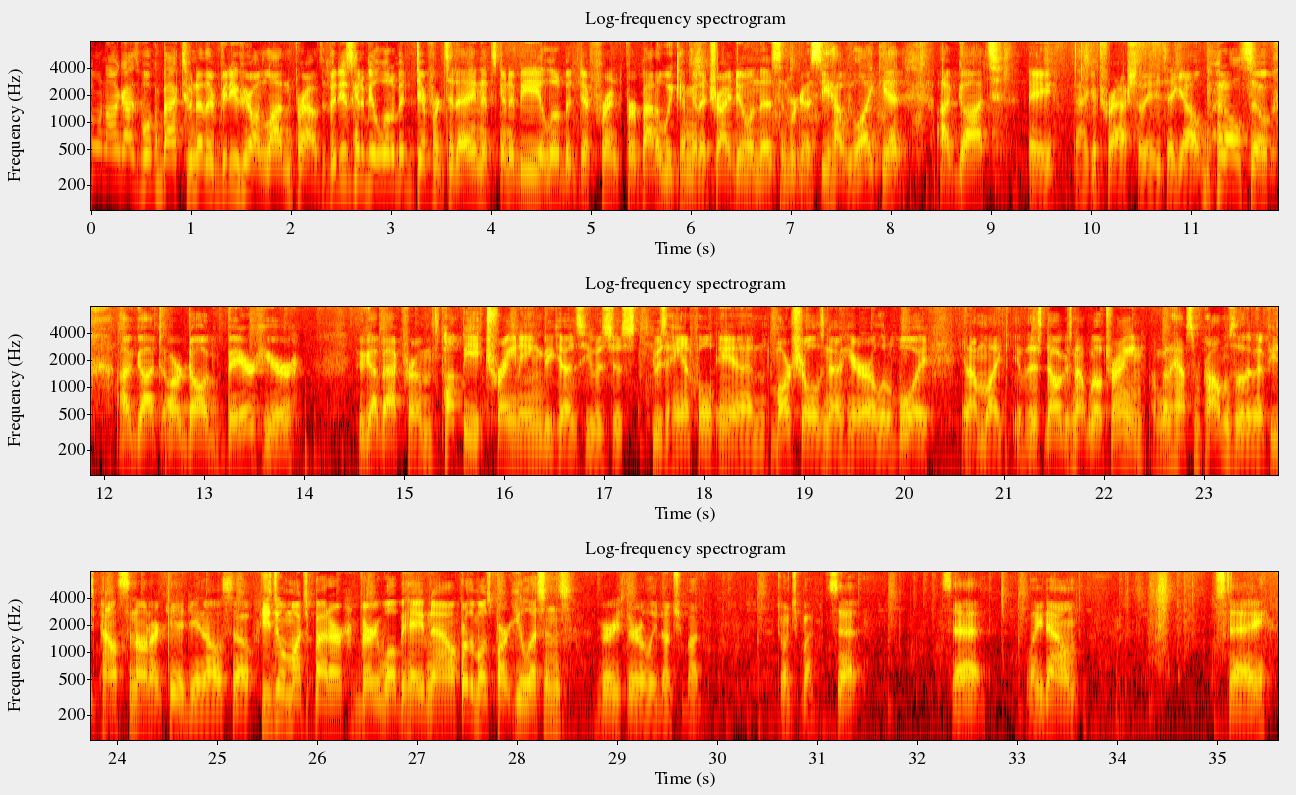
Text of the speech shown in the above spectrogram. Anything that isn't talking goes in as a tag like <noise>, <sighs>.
going on guys? Welcome back to another video here on Loud and Proud. The video is going to be a little bit different today and it's going to be a little bit different. For about a week I'm going to try doing this and we're going to see how we like it. I've got a bag of trash that I need to take out, <laughs> but also I've got our dog Bear here who got back from puppy training because he was just, he was a handful. And Marshall is now here, a little boy. And I'm like, if this dog is not well trained, I'm gonna have some problems with him if he's pouncing on our kid, you know? So he's doing much better, very well behaved now. For the most part, he listens very thoroughly, don't you, bud? Don't you, bud? Sit, sit, lay down, stay,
